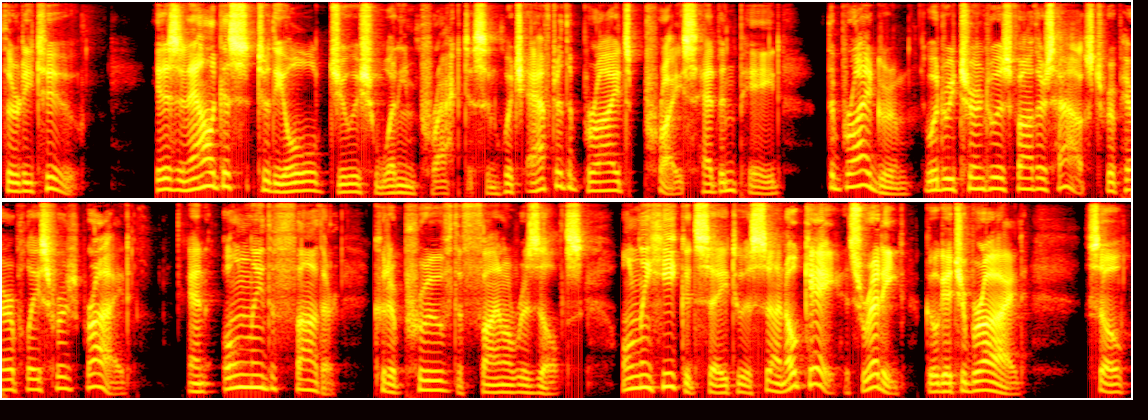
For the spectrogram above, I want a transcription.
32. It is analogous to the old Jewish wedding practice in which, after the bride's price had been paid, the bridegroom would return to his father's house to prepare a place for his bride, and only the father could approve the final results. Only he could say to his son, Okay, it's ready, go get your bride. So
